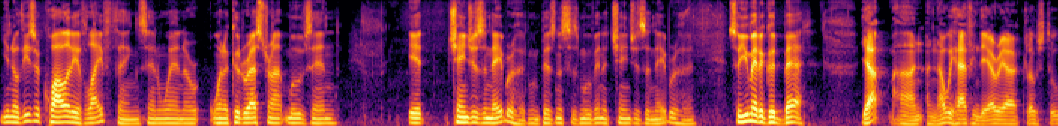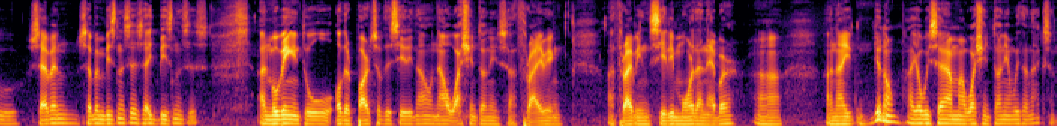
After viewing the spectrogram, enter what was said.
you know, these are quality of life things, and when a when a good restaurant moves in, it changes a neighborhood. When businesses move in, it changes a neighborhood. So you made a good bet. Yeah, and, and now we have in the area close to seven seven businesses, eight businesses, and moving into other parts of the city now. Now Washington is a thriving, a thriving city more than ever. Uh, and I, you know, I always say I'm a Washingtonian with an accent.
